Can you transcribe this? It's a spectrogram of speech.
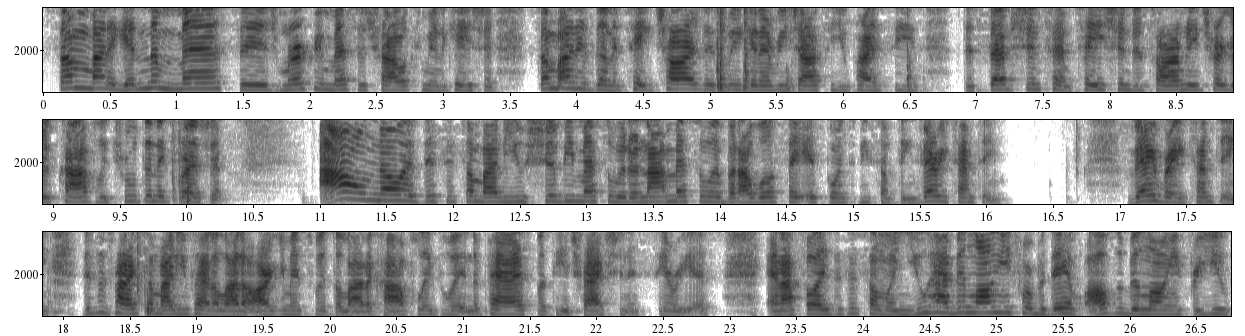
Somebody getting a message. Mercury message, travel, communication. Somebody's going to take charge this weekend and reach out to you, Pisces. Deception, temptation, disharmony, triggers, conflict, truth, and expression. I don't know if this is somebody you should be messing with or not messing with, but I will say it's going to be something very tempting. Very, very tempting. This is probably somebody you've had a lot of arguments with, a lot of conflict with in the past, but the attraction is serious. And I feel like this is someone you have been longing for, but they have also been longing for you.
